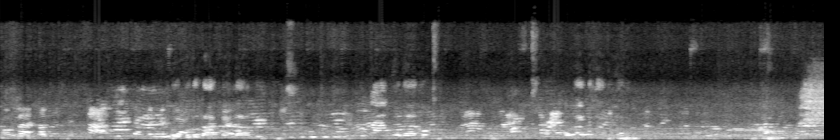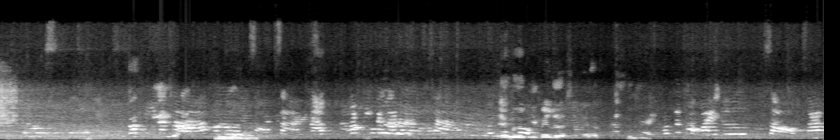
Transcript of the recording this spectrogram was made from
ของแบบเราเป็นขาแต่ไม่ได้เปิดตุ๊กตาไข่ดาวดิไข่ดาวเนาะมากเลยไข่ดาวไข่ดาวไข่ดาก็มีนะคะ เอ้มือพี่ไม่เลอะใช่ไหมครับเขาจะทำใหม่หนึ่งสองสาม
